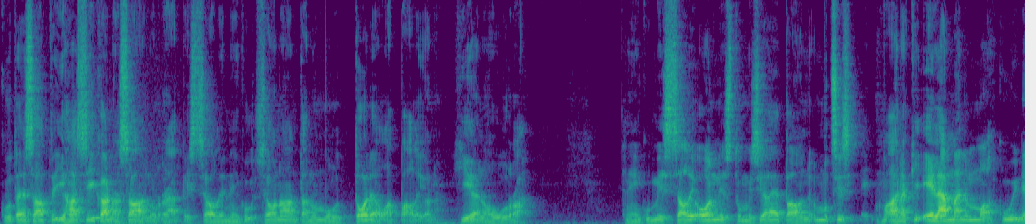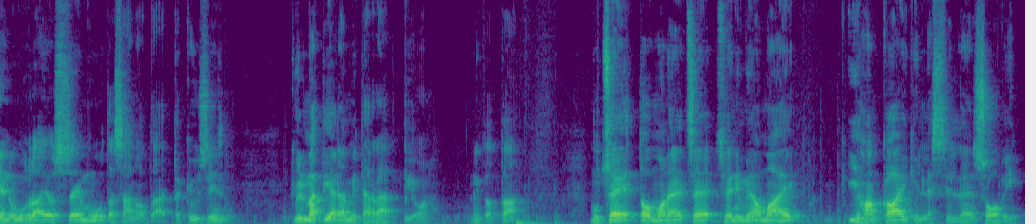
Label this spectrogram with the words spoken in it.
kuten oot ihan sikana saanut räpissä, se, oli niinku, se on antanut mulle todella paljon. Hieno ura. Niin kuin missä oli onnistumisia ja epäonnistumisia. Mutta siis ainakin elämänmakuinen ura, jos ei muuta sanota. Että kyllä, siinä, kyllä mä tiedän, mitä räppi on. Niin tota, mutta se, että tommonen, että se, se nimenomaan ei ihan kaikille silleen sovi.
